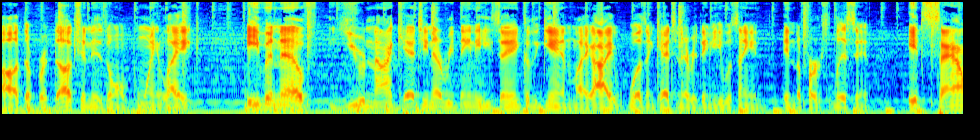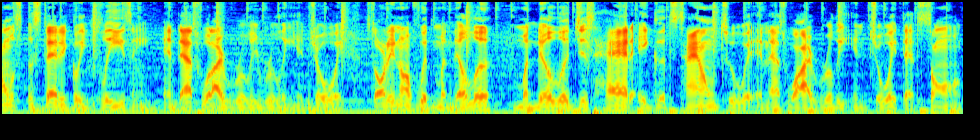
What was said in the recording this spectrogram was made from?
Uh, the production is on point. Like even if you're not catching everything that he's saying because again like i wasn't catching everything he was saying in the first listen it sounds aesthetically pleasing and that's what i really really enjoy. Starting off with manila manila just had a good sound to it and that's why i really enjoyed that song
